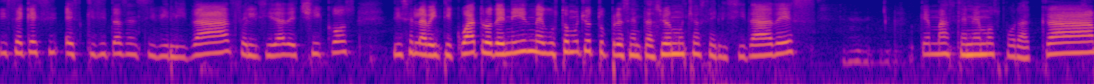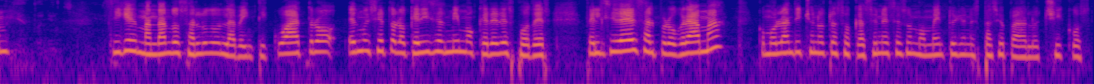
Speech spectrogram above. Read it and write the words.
Dice que exquisita sensibilidad, felicidad de chicos. Dice la 24, Denise, me gustó mucho tu presentación, muchas felicidades. ¿Qué más tenemos por acá? Sigue mandando saludos la 24. Es muy cierto lo que dices, Mimo, querer es poder. Felicidades al programa. Como lo han dicho en otras ocasiones, es un momento y un espacio para los chicos.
